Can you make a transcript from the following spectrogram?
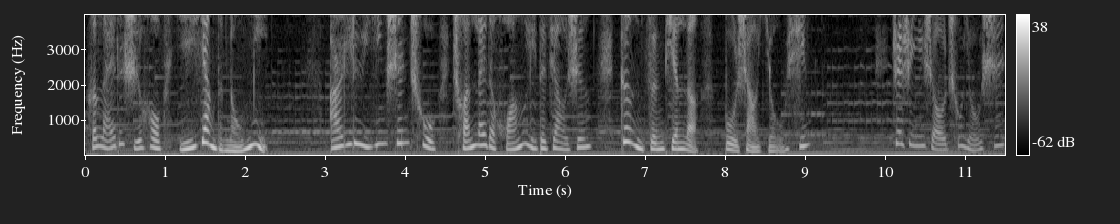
和来的时候一样的浓密。而绿荫深处传来的黄鹂的叫声，更增添了不少游兴。这是一首出游诗，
